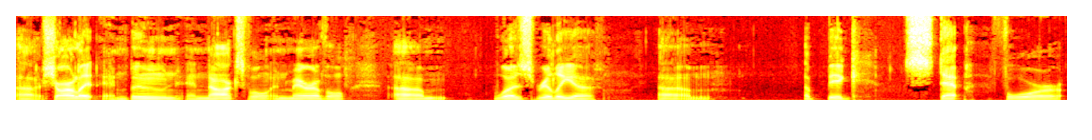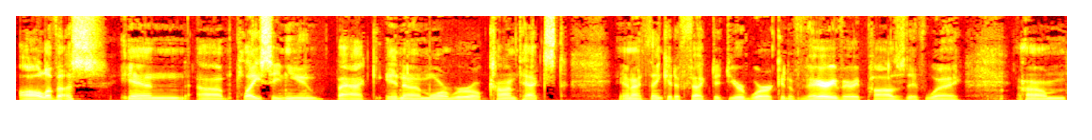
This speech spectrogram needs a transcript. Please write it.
uh, Charlotte and Boone and Knoxville and Maryville um, was really a um, a big step for all of us in uh, placing you back in a more rural context. And I think it affected your work in a very, very positive way. Um,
